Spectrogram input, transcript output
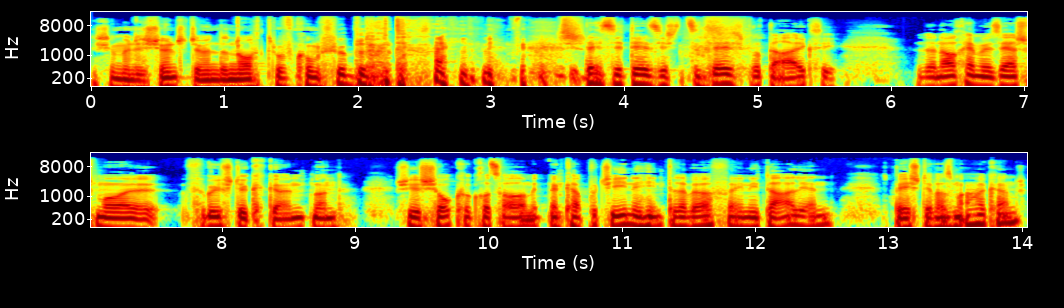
Ist immer das Schönste, wenn du danach drauf kommst, wie blöd das eigentlich ist. Das, das ist, das ist brutal gewesen. Und danach haben wir uns erstmal Frühstück gegönnt, man. Schön Schokocroissant mit einem Cappuccino hinterwerfen in Italien. Das Beste, was du machen kannst.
